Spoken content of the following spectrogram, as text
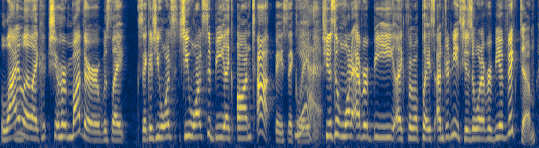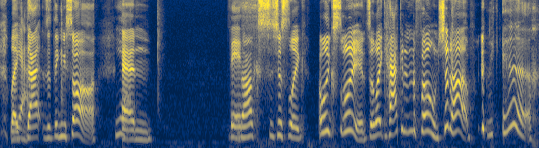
Lilah, like she, her mother was like because she wants she wants to be like on top basically. Yeah. She doesn't want to ever be like from a place underneath. She doesn't want to ever be a victim. Like Yeah. that's the thing we saw. Yeah. And This Knox is just like, I like science. I like hacking in the phone. Shut up. like ugh,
